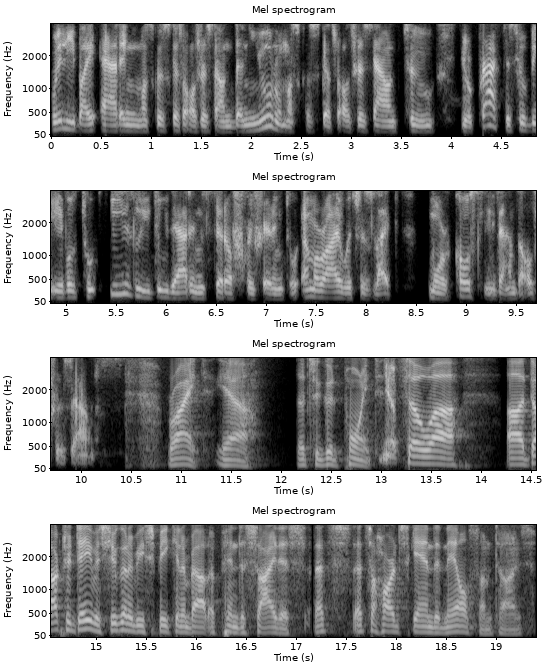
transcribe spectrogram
really by adding musculoskeletal ultrasound, the neuromusculoskeletal ultrasound to your practice, you'll be able to easily do that instead of referring to MRI, which is like more costly than the ultrasound. Right. Yeah. That's a good point. Yep. So, uh, uh, Dr. Davis, you're going to be speaking about appendicitis. That's that's a hard scan to nail sometimes.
